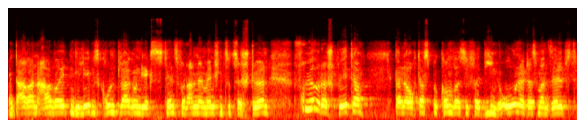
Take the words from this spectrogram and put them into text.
daran arbeiten, die Lebensgrundlage und die Existenz von anderen Menschen zu zerstören, früher oder später dann auch das bekommen, was sie verdienen, ohne dass man selbst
